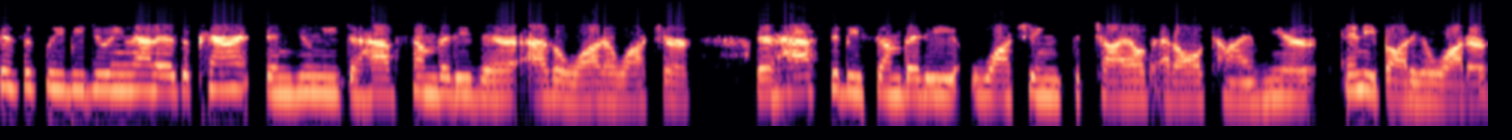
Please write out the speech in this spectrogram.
physically be doing that as a parent, then you need to have somebody there as a water watcher. There has to be somebody watching the child at all time near any body of water.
